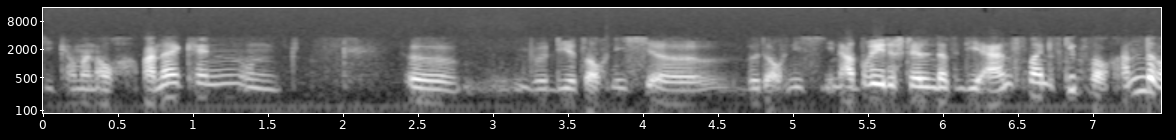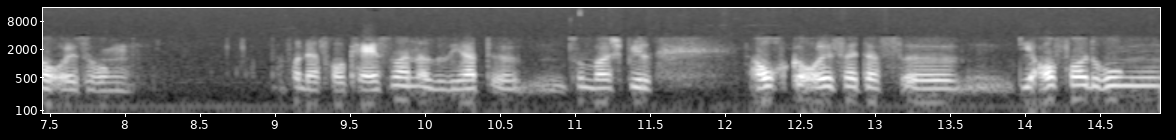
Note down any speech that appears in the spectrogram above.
die kann man auch anerkennen und äh, würde jetzt auch nicht, äh, würde auch nicht in Abrede stellen, dass sie die ernst meint. Es gibt auch andere Äußerungen von der Frau Käßmann. Also sie hat äh, zum Beispiel auch geäußert, dass äh, die Aufforderung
